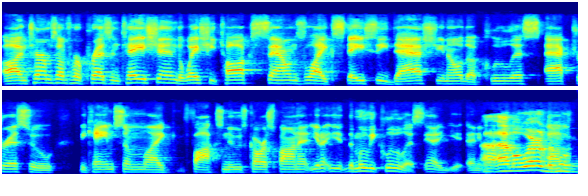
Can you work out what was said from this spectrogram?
uh, in terms of her presentation, the way she talks sounds like Stacey Dash, you know, the clueless actress who became some like Fox News correspondent. You know, the movie Clueless. Yeah. Anyway, I'm aware of the um, movie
